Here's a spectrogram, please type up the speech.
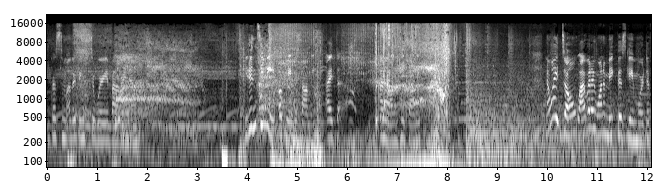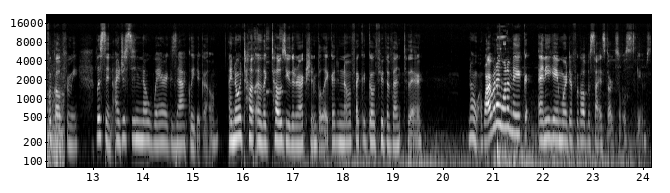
I've got some other things to worry about right now. You didn't see me. Okay, he saw me. I th I'm me. No, I don't. Why would I want to make this game more difficult for me? Listen, I just didn't know where exactly to go. I know it uh, like tells you the direction, but like I didn't know if I could go through the vent to there. No, why would I want to make any game more difficult besides Dark Souls games?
